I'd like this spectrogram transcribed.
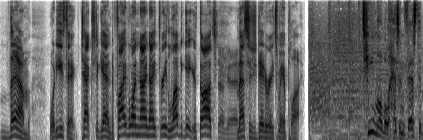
them. What do you think? Text again to 51993. Love to get your thoughts. So good. Message data rates may apply. T-Mobile has invested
